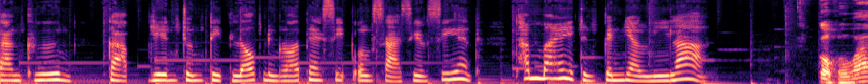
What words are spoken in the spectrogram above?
กลางคืนกลับเย็นจนติดลบ 180 องศาเซลเซียสทำไมถึงเป็นอย่างนี้ล่ะ ก็เพราะว่า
